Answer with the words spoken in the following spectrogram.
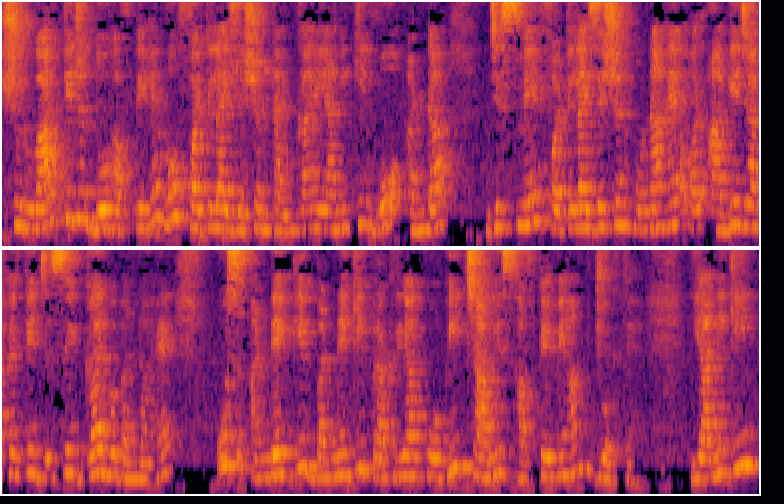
शुरुआत के जो दो हफ़्ते हैं, वो फर्टिलाइजेशन टाइम का है, यानी कि वो अंडा जिसमें फर्टिलाइजेशन होना है और आगे जाकर के जिससे गर्भ बनना है उस अंडे की बनने की प्रक्रिया को भी 40 हफ़्ते में हम जोड़ते हैं। यानी कि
